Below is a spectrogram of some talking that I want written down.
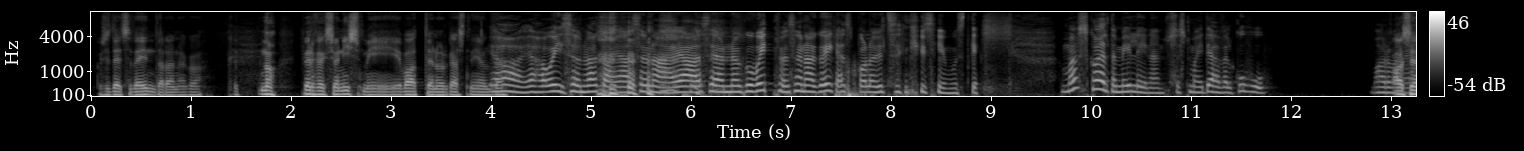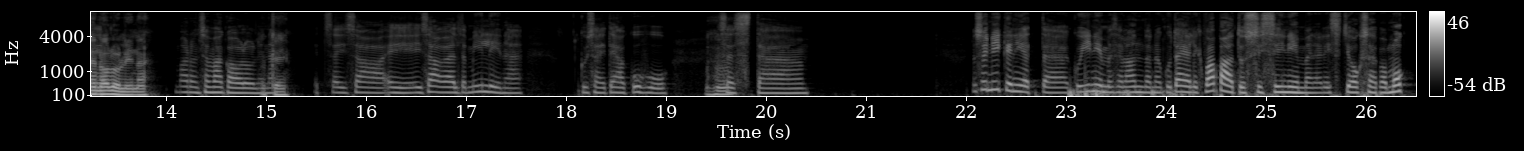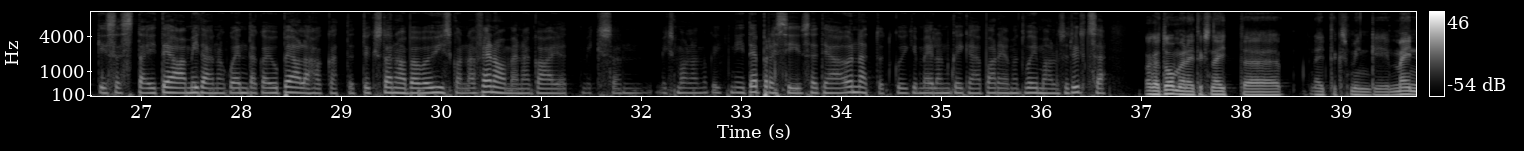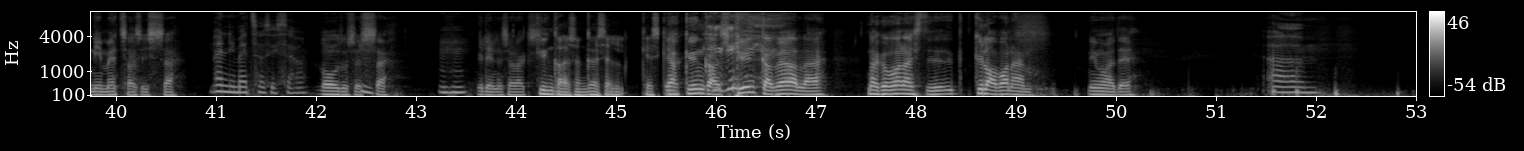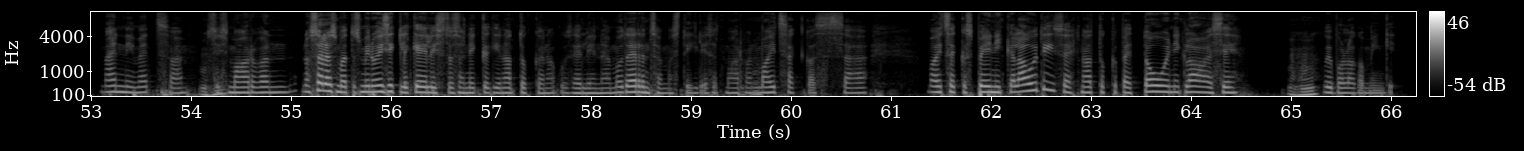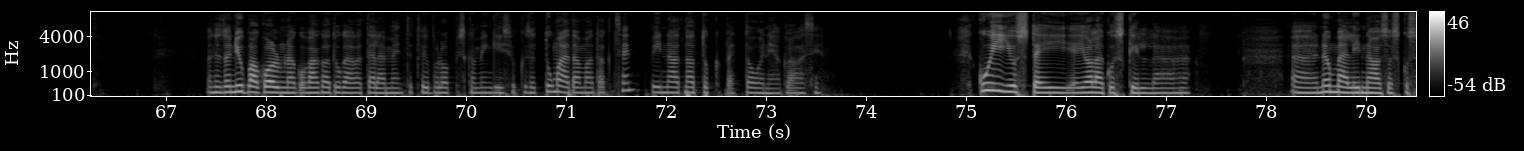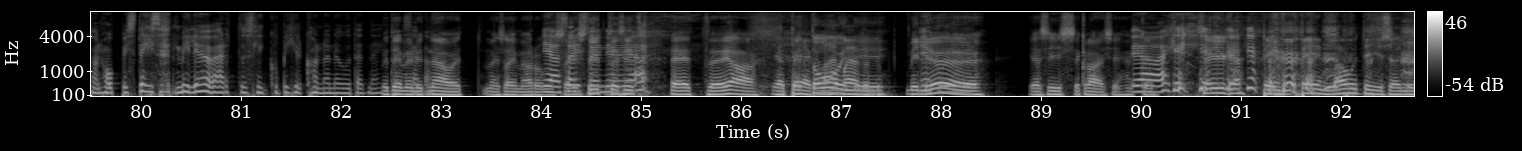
kui sa teed seda endale nagu, et noh, perfektsionismi vaatenurgast nii-öelda. ja, jah, oi, see on väga hea sõna ja see on nagu võtmesõna kõiges, pole üldse küsimustki ma ei oska öelda, milline, sest ma ei tea veel, kuhu. aga see on ei, oluline? ma arvan, see on väga oluline okay., et sa ei saa, ei, ei saa öelda, milline, kui sa ei tea, kuhu mm, -hmm. sest äh, no see on ikka nii, et äh, kui inimesele anda nagu täielik vabadus, siis see inimene lihtsalt jookseb amokki, sest ta ei tea, mida nagu endaga ju peale hakata, et üks tänapäeva ühiskonna fenomene ka ju, et miks on, miks me oleme kõik nii depressiivsed ja õnnetud, kuigi meil on kõige paremad võimalused üldse. aga toome näiteks näite, näiteks mingi männimetsa sisse, männimetsa sisse või loodusesse mm -hmm.? milline see oleks? küngas on ka seal keskel jah, küngas, künka peale nagu vanasti külavanem, niimoodi. ähm, männimets või mm. -hmm. siis ma arvan, noh, selles mõttes minu isiklik eelistus on ikkagi natuke nagu selline modernsemas stiilis, et ma arvan Mhm. maitsekas, maitsekas peenike laudis ehk natuke betooni, klaasi, Mhm. võib-olla ka mingit noh, need on juba kolm nagu väga tugevat elementi, et võib-olla hoopis ka mingi niisugused tumedamad aktsentpinnad, natuke betooni ja klaasi. kui just ei, ei ole kuskil äh, äh, Nõmme linnaosas, kus on hoopis teised miljööväärtusliku piirkonna nõuded näiteks. me teeme nüüd näo, et me saime aru, mis sa just ütlesid et jaa, ja betooni miljöö ja siis klaasi, okei selge. peen, peenlaudis oli,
